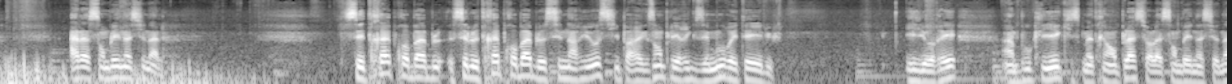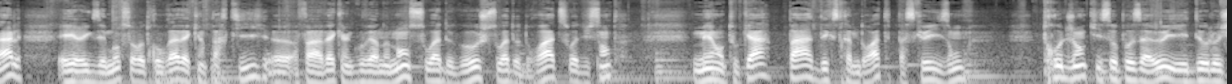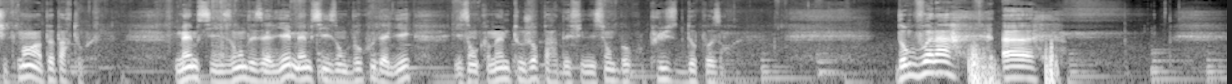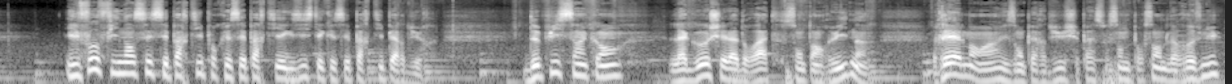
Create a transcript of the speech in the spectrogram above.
à l'Assemblée nationale. C'est très probable, c'est le très probable scénario si par exemple Éric Zemmour était élu. Il y aurait un bouclier qui se mettrait en place sur l'Assemblée nationale et Éric Zemmour se retrouverait avec un parti, euh, enfin avec un gouvernement soit de gauche, soit de droite, soit du centre, mais en tout cas pas d'extrême droite parce qu'ils ont trop de gens qui s'opposent à eux idéologiquement un peu partout. Même s'ils ont des alliés, même s'ils ont beaucoup d'alliés, ils ont quand même toujours par définition beaucoup plus d'opposants. Donc voilà, euh, il faut financer ces partis pour que ces partis existent et que ces partis perdurent. Depuis 5 ans, la gauche et la droite sont en ruine. Réellement, hein, ils ont perdu, je sais pas, 60% de leurs revenus.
